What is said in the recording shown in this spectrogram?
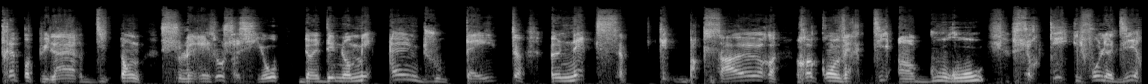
très populaire, dit-on, sur les réseaux sociaux, d'un dénommé Andrew Tate, un ex kickboxeur reconverti en gourou, sur qui, il faut le dire,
